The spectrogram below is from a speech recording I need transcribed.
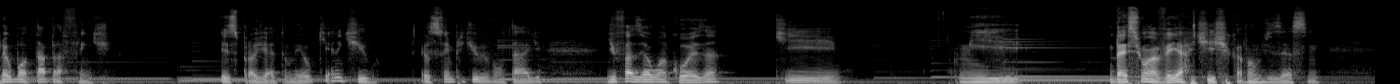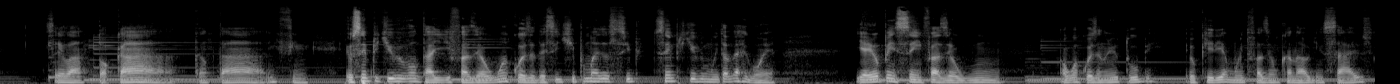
para eu botar para frente esse projeto meu que é antigo. Eu sempre tive vontade de fazer alguma coisa que me desse uma veia artística, vamos dizer assim. Sei lá, tocar, cantar, enfim eu sempre tive vontade de fazer alguma coisa desse tipo, mas eu sempre tive muita vergonha. E aí eu pensei em fazer algum, alguma coisa no YouTube. Eu queria muito fazer um canal de ensaios,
